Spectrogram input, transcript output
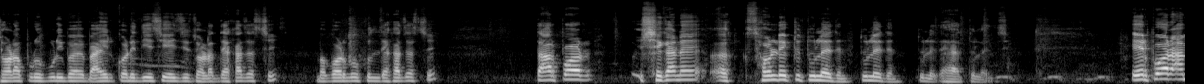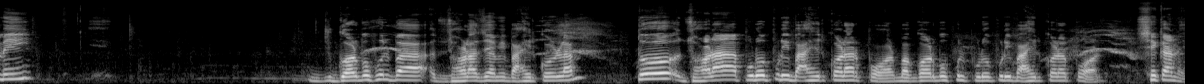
ঝড়া পুরোপুরিভাবে বাহির করে দিয়েছি, এই যে ঝড়া দেখা যাচ্ছে বা গর্ভফুল দেখা যাচ্ছে। তারপর সেখানে ছাগলটা একটু তুলে দেন তুলে দেন, তুলে হ্যাঁ তুলে দিচ্ছি এরপর আমি গর্ভফুল বা ঝড়া যে আমি বাহির করলাম, তো ঝড়া পুরোপুরি বাহির করার পর বা গর্ভফুল পুরোপুরি বাহির করার পর সেখানে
